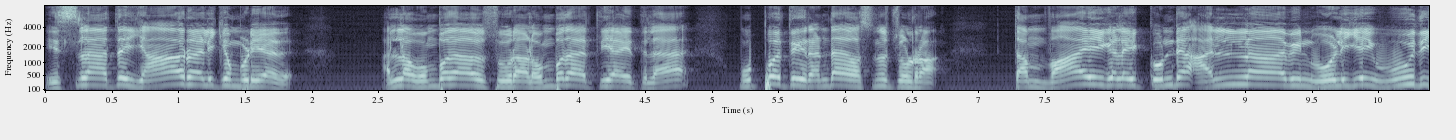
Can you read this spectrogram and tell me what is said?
இஸ்லாத்தை யாரும் அழிக்க முடியாது. அல்ல ஒன்பதாவது சூறால் ஒன்பதாவது அத்தியாயத்தில் முப்பத்தி ரெண்டாவது வசனம் சொல்கிறான் தம் வாய்களை கொண்டு அல்லாவின் ஒளியை ஊதி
